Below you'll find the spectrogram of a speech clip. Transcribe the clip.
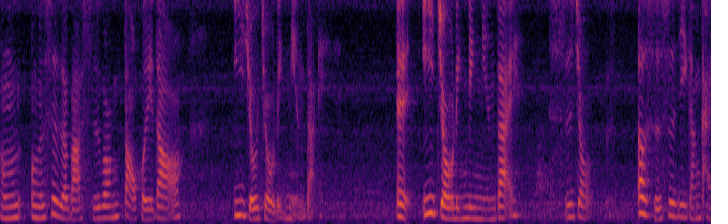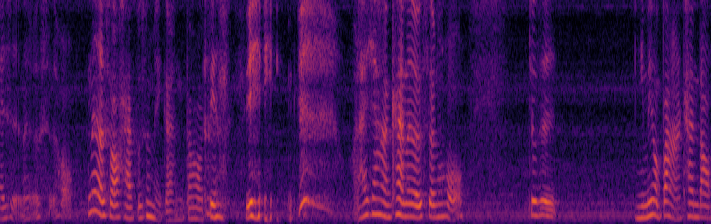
我们我们试着把时光倒回到一九九零年代，诶，一九零零年代，十九二十世纪刚开始的那个时候，那个时候还不是每个人都有电电影。我来想想看，那个生活，就是你没有办法看到，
